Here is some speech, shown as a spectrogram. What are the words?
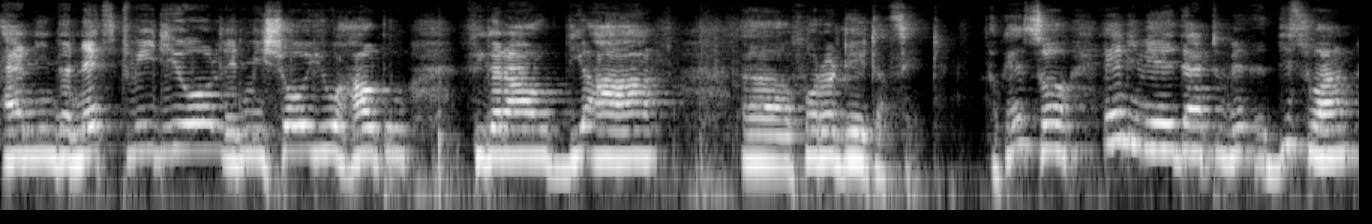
and in the next video, let me show you how to figure out the r uh, for a data set. Okay, so anyway, that this one,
